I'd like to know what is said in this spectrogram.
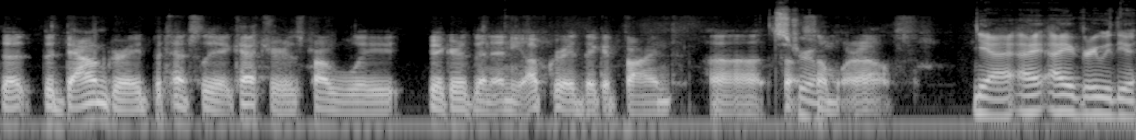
the the downgrade potentially at catcher is probably bigger than any upgrade they could find uh, so, somewhere else. Yeah, I, I, agree with you.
